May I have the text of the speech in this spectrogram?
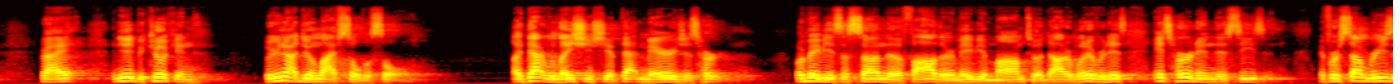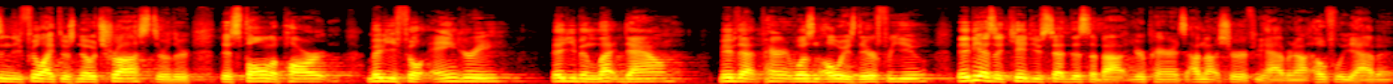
right? And you may be cooking, but you're not doing life soul to soul. Like that relationship, that marriage is hurting. Or maybe it's a son to a father, or maybe a mom to a daughter, whatever it is, it's hurting in this season. And for some reason, you feel like there's no trust or there's falling apart. Maybe you feel angry. Maybe you've been let down. Maybe that parent wasn't always there for you. Maybe as a kid you said this about your parents. I'm not sure if you have or not. Hopefully you haven't.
